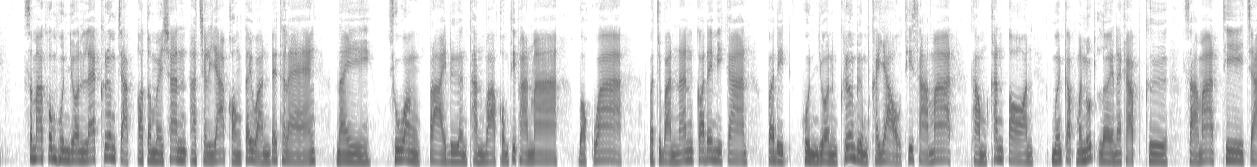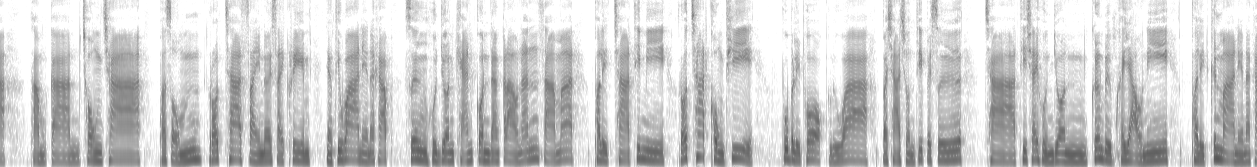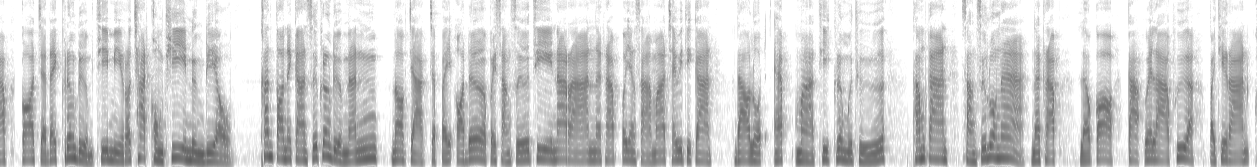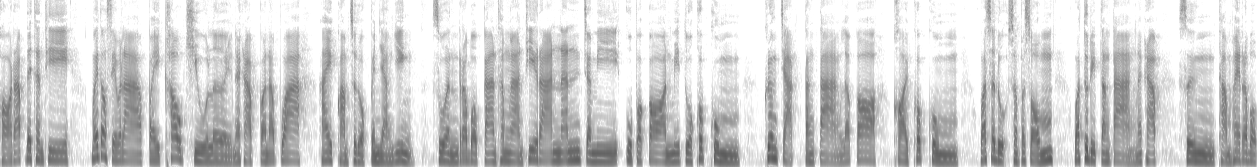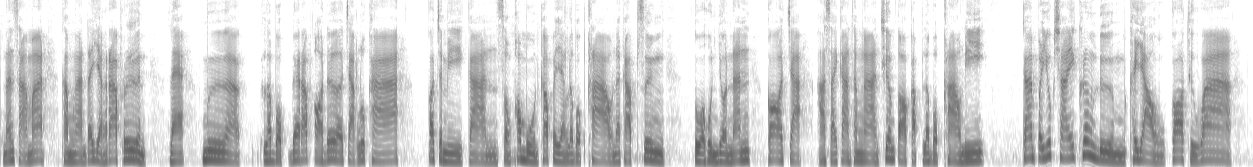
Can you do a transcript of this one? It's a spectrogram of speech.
สมาคมหุ่นยนต์และเครื่องจักรออโตเมชันอัจฉริยะของไต้หวันได้แถลง ในช่วงปลายเดือนธันวาคมที่ผ่านมา บอกว่าปัจจุบันนั้นก็ได้มีการประดิษฐ์หุ่นยนต์เครื่องดื่มเขย่าที่สามารถทำขั้นตอนเหมือนกับมนุษย์เลยนะครับ คือสามารถที่จะทำการชงชา ผสมรสชาติใส่เนยใส่ครีม อย่างที่ว่าเนี่ยนะครับ ซึ่งหุ่นยนต์แขนกลดังกล่าวนั้นสามารถผลิตชาที่มีรสชาติคงที่ ผู้บริโภคหรือว่าประชาชนที่ไปซื้อ ชาที่ใช้หุ่นยนต์ เครื่องดื่มเขย่านี้ผลิตขึ้นมาเนี่ยนะครับ ก็จะได้เครื่องดื่มที่มีรสชาติคงที่หนึ่งเดียว ขั้นตอนในการซื้อเครื่องดื่มนั้น นอกจากจะไปออเดอร์ไปสั่งซื้อที่หน้าร้านนะครับ ก็ยังสามารถใช้วิธีการดาวน์โหลดแอปมาที่เครื่องมือถือทำการสั่งซื้อล่วงหน้านะครับ แล้วก็กะเวลาเพื่อไปที่ร้านขอรับได้ทันที ไม่ต้องเสียเวลาไปเข้าคิวเลยนะครับ ก็นับว่าให้ความสะดวกเป็นอย่างยิ่ง ส่วนระบบการทำงานที่ร้านนั้นจะมีอุปกรณ์ มีตัวควบคุม เครื่องจักรต่างๆ แล้วก็คอยควบคุม วัสดุส่วนผสม วัตถุดิบต่างๆนะครับ ซึ่งทำให้ระบบนั้นสามารถทำงานได้อย่างราบรื่น และเมื่อระบบได้รับออเดอร์จากลูกค้า ก็จะมีการส่งข้อมูลเข้าไปยังระบบคลาวนะครับ ซึ่งตัวหุ่นยนต์นั้น ก็จะอาศัยการทำงานเชื่อมต่อกับระบบคลาวนี้ การประยุกต์ใช้เครื่องดื่มเขย่าก็ถือว่า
